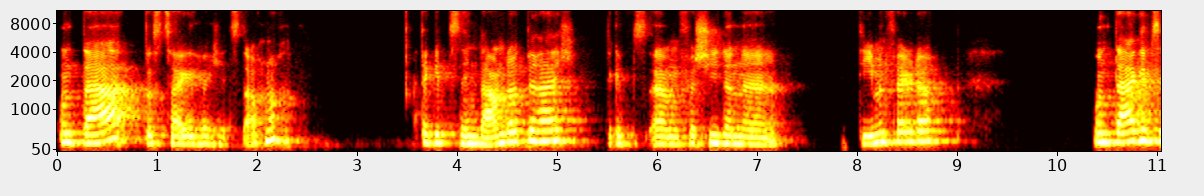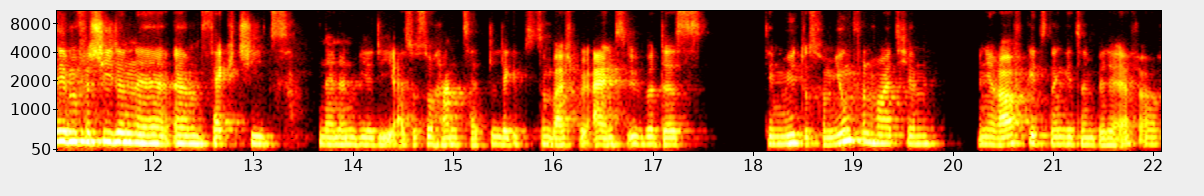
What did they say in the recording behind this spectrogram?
Und da, das zeige ich euch jetzt auch noch, da gibt es den Download-Bereich, da gibt es ähm, verschiedene Themenfelder und da gibt es eben verschiedene ähm, Factsheets, nennen wir die, also so Handzettel. Da gibt es zum Beispiel eins über das, den Mythos vom Jungfernhäutchen. Wenn ihr raufgeht, dann geht es ein PDF auf.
